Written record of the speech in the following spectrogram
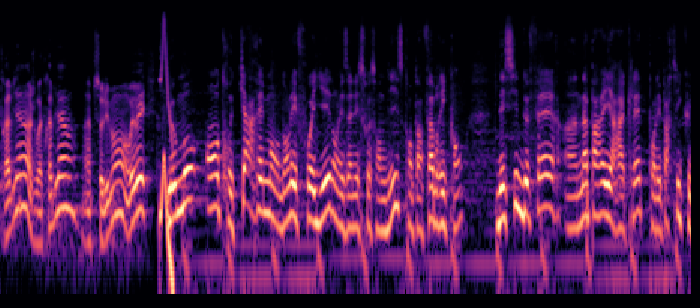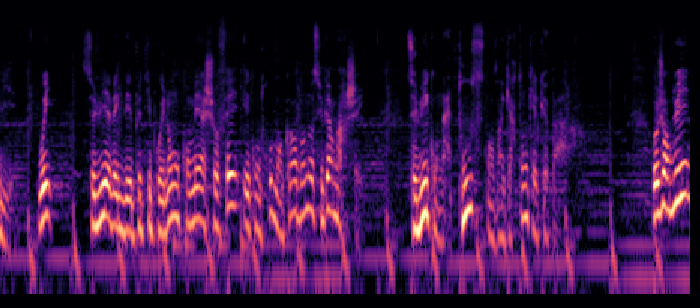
très bien, je vois très bien, absolument, oui, oui. Le mot entre carrément dans les foyers dans les années 70 quand un fabricant décide de faire un appareil à raclette pour les particuliers. Oui, celui avec des petits poêlons qu'on met à chauffer et qu'on trouve encore dans nos supermarchés. Celui qu'on a tous dans un carton quelque part. Aujourd'hui,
